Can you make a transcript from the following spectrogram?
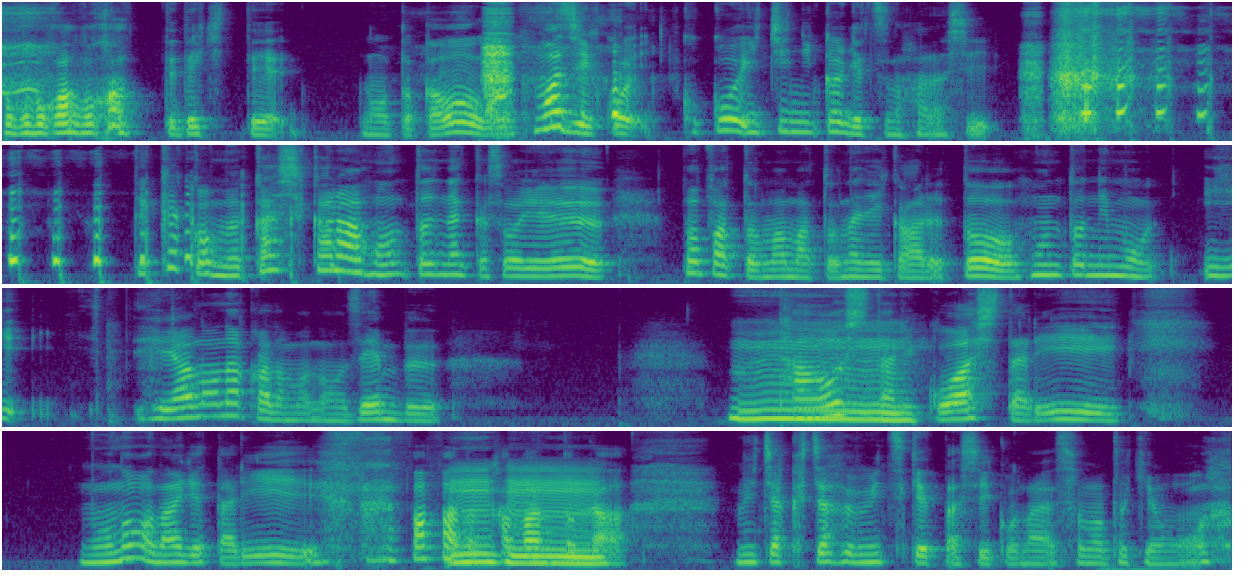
こうボコボコボコってできてのとかをマジこうここ12ヶ月の話。で結構昔から本当になんかそういうパパとママと何かあると本当にもうい部屋の中のものを全部倒したり壊したり物を投げたり パパのカバンとかめちゃくちゃ踏みつけたしこのその時も。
